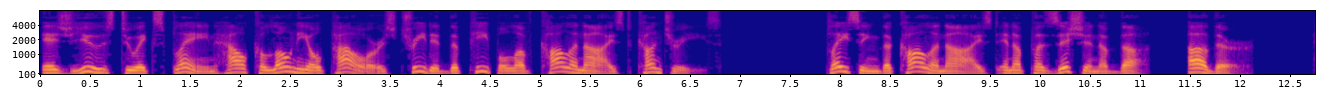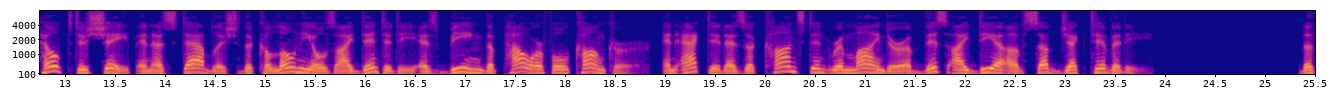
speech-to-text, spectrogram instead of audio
is used to explain how colonial powers treated the people of colonized countries. Placing the colonized in a position of the other helped to shape and establish the colonial's identity as being the powerful conqueror, and acted as a constant reminder of this idea of subjectivity. The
